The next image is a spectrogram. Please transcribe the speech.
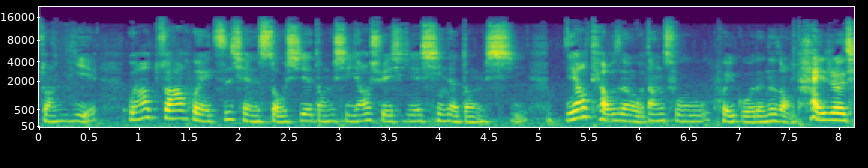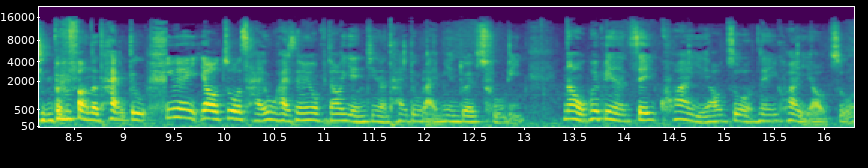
专业。我要抓回之前熟悉的东西，要学习一些新的东西，也要调整我当初回国的那种太热情奔放的态度，因为要做财务，还是要用比较严谨的态度来面对处理。那我会变得这一块也要做，那一块也要做，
